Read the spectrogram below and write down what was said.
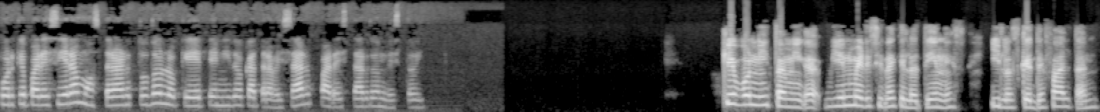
porque pareciera mostrar todo lo que he tenido que atravesar para estar donde estoy. Qué bonito, amiga. Bien merecida que lo tienes. Y los que te faltan.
